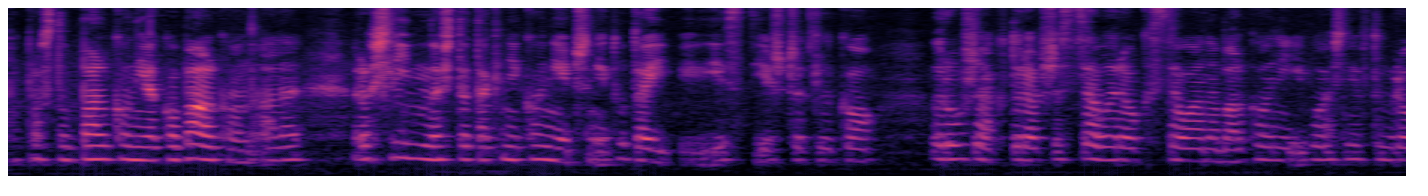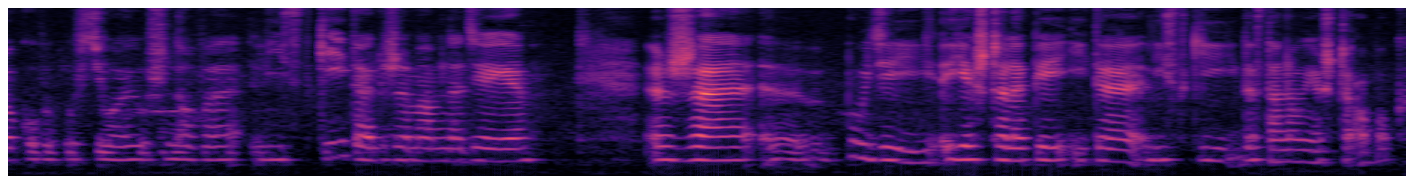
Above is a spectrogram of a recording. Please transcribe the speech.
po prostu balkon jako balkon, ale roślinność to tak niekoniecznie. Tutaj jest jeszcze tylko róża, która przez cały rok stała na balkonie i właśnie w tym roku wypuściła już nowe listki, także mam nadzieję, że y, pójdzie jeszcze lepiej i te listki dostaną jeszcze obok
